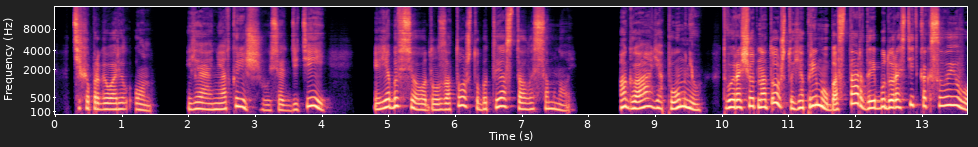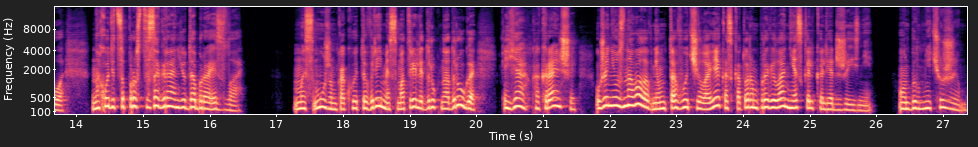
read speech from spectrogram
– тихо проговорил он. «Я не открещиваюсь от детей, и я бы все отдал за то, чтобы ты осталась со мной». «Ага, я помню. Твой расчет на то, что я приму бастарда и буду растить как своего, находится просто за гранью добра и зла. Мы с мужем какое-то время смотрели друг на друга, и я, как раньше, уже не узнавала в нем того человека, с которым провела несколько лет жизни. Он был мне чужим.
